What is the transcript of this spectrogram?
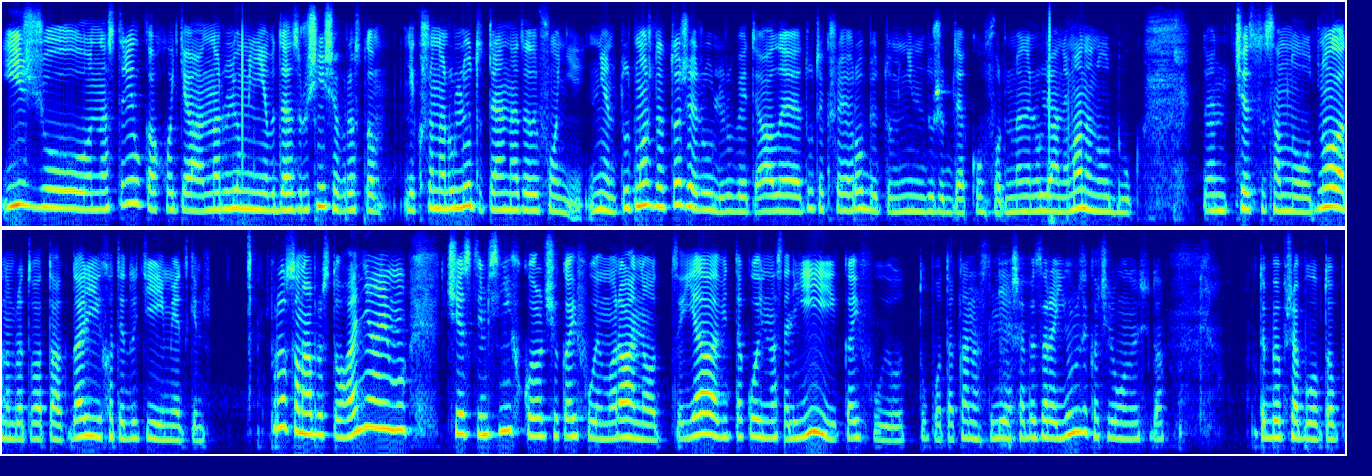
Їжджу на стрілках, хоча на рулю мені буде зручніше, просто якщо на рулю, то треба на телефоні. Ні, тут можна теж руль робити, але тут, якщо я роблю, то мені не дуже буде комфортно. У мене руля нема на ноутбук. Чисто сам ноут. Ну ладно, братва, так, далі їхати до тієї метки. Просто-напросто ганяємо, чистим сніг, коротше, кайфуємо. Реально, от я від такої ностальгії кайфую. От, тупо така ностальгія. Ще би зараз юмзика червоного сюди. Тобі б ще було б топ.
